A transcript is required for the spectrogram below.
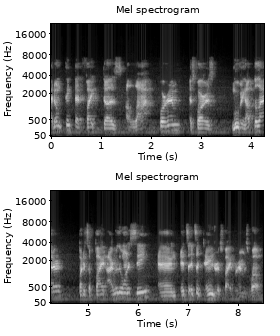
I don't think that fight does a lot for him as far as moving up the ladder. But it's a fight I really want to see, and it's it's a dangerous fight for him as well.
